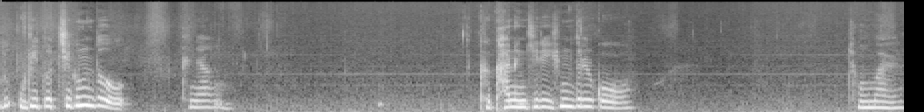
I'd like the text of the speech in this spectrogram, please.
우리- 우리도 지금도 그냥 그 가는 길이 힘들고 정말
